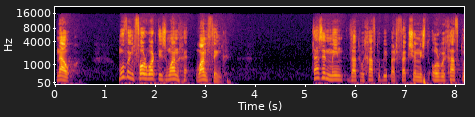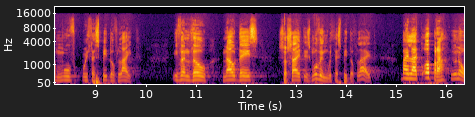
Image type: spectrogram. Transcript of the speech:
Now, moving forward is one, one thing. Doesn't mean that we have to be perfectionist or we have to move with the speed of light. Even though nowadays society is moving with the speed of light, by like Oprah, you know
